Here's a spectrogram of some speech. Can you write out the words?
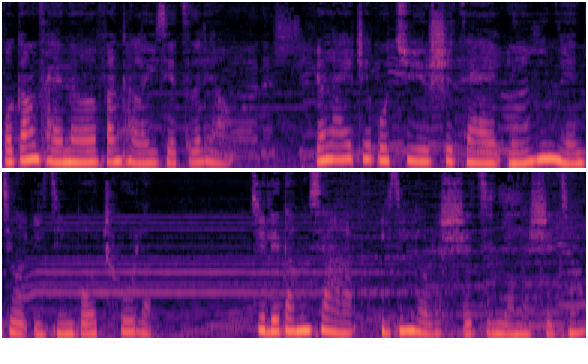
我刚才呢翻看了一些资料。原来这部剧是在零一年就已经播出了，距离当下已经有了十几年的时间。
